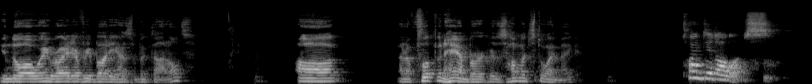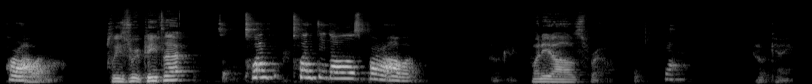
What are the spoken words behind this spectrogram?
in Norway, right? Everybody has a McDonald's. Uh, and a flipping hamburgers. How much do I make? $20 per hour. Please repeat that. Twen- $20 per hour. Okay, twenty dollars per hour. Yeah. Okay,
